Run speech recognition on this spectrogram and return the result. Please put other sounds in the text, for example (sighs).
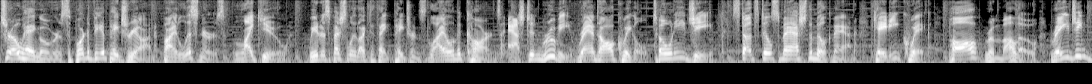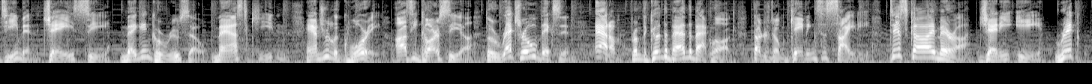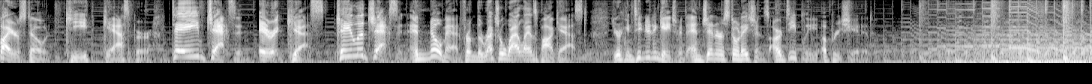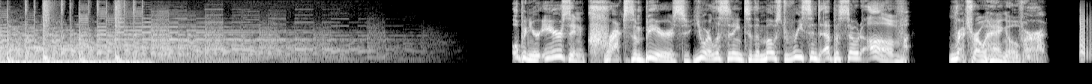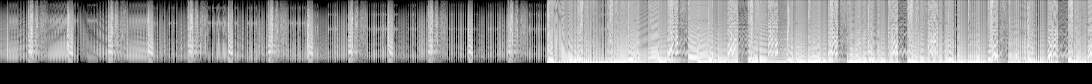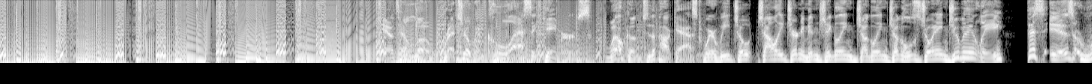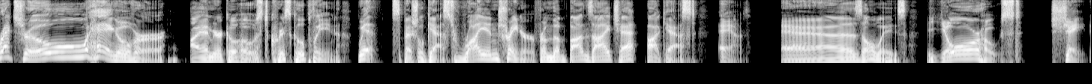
Retro Hangover, supported via Patreon by listeners like you. We'd especially like to thank patrons Lyle McCarnes, Ashton Ruby, Randall Quiggle, Tony G, Stud Still Smash the Milkman, Katie Quick, Paul Ramallo, Raging Demon, JC, Megan Caruso, Mast Keaton, Andrew LaGuori, Ozzy Garcia, The Retro Vixen, Adam from The Good, the Bad, and the Backlog, Thunderdome Gaming Society, Disky Mera, Jenny E, Rick Firestone, Keith Gasper, Dave Jackson, Eric Guess, Kayla Jackson, and Nomad from the Retro Wildlands podcast. Your continued engagement and generous donations are deeply appreciated. Open your ears and crack some beers. You are listening to the most recent episode of Retro Hangover. Welcome to the podcast where we jo- jolly journeymen jiggling, juggling, juggles, joining jubilantly. This is Retro Hangover. I am your co-host, Chris Copleen, with special guest Ryan Trainer from the Bonsai Chat podcast. And as always, your host, Shane.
